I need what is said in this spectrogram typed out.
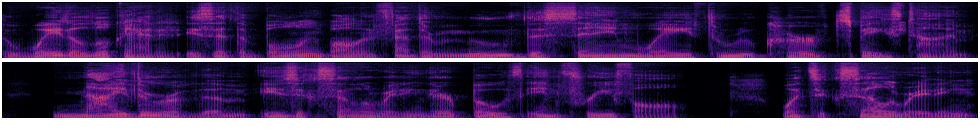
The way to look at it is that the bowling ball and feather move the same way through curved space time. Neither of them is accelerating, they're both in free fall. What's accelerating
